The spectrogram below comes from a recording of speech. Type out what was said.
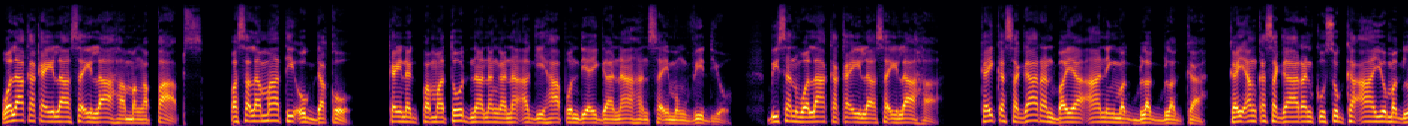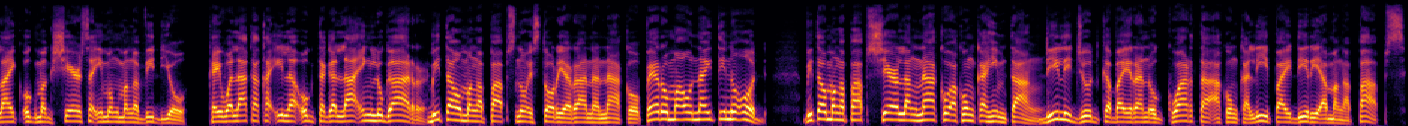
Wala ka kaila sa ilaha mga paps. Pasalamati og dako. Kay nagpamatod na nga naa gihapon di ay ganahan sa imong video. Bisan wala ka kaila sa ilaha kay kasagaran baya aning mag-vlog-vlog ka Kay ang kasagaran kusog kaayo mag-like ug mag-share sa imong mga video, kay wala ka kaila og tagalaing lugar. Bitaw mga paps no istorya rana nako, pero maunay tinuod. Bitaw mga paps share lang nako akong kahimtang. Dili jud kabayran og kwarta akong kalipay diri ang mga paps.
